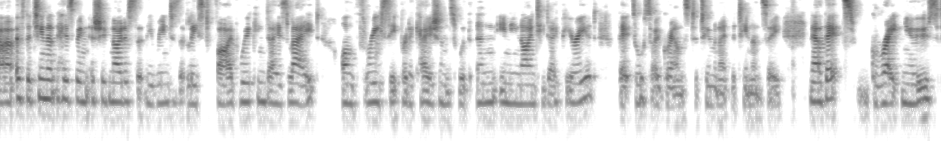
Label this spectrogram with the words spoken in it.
Uh, if the tenant has been issued notice that their rent is at least five working days late on three separate occasions within any 90 day period, that's also grounds to terminate the tenancy. Now, that's great news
